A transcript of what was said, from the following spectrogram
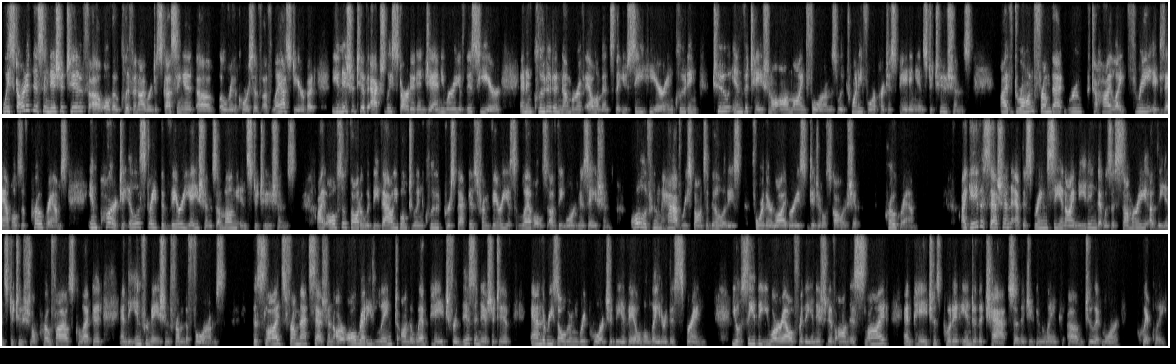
We started this initiative, uh, although Cliff and I were discussing it uh, over the course of, of last year, but the initiative actually started in January of this year and included a number of elements that you see here, including two invitational online forums with 24 participating institutions. I've drawn from that group to highlight three examples of programs, in part to illustrate the variations among institutions. I also thought it would be valuable to include perspectives from various levels of the organization, all of whom have responsibilities for their library's digital scholarship program. I gave a session at the spring CNI meeting that was a summary of the institutional profiles collected and the information from the forums. The slides from that session are already linked on the web page for this initiative and the resulting report should be available later this spring. You'll see the URL for the initiative on this slide and Paige has put it into the chat so that you can link um, to it more quickly.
